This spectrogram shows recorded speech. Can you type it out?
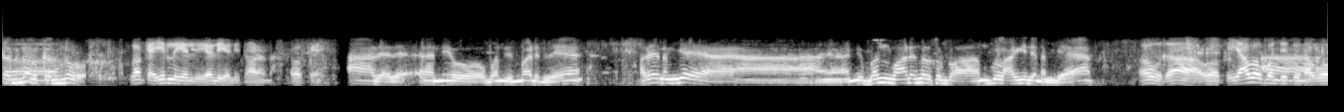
ಕಗ್ನೂರು ಕಗ್ನೂರು. ಓಕೆ ಇರ್ಲಿ ಹೇಳಿ ಹೇಳಿ ಹೇಳಿ ನೋಡೋಣ. ಓಕೆ. ಹಾಂ ಅದೇ ಅದೇ ನೀವು ಬಂದು ಇದು ಮಾಡಿದ್ರಿ. ಅದೇ ನಮಗೆ ನೀವು ಬಂದು ಮಾಡಿದ್ಮೇಲೆ ಸ್ವಲ್ಪ ಅನುಕೂಲ ಆಗಿದೆ ನಮಗೆ. ಹೌದಾ? ಓಕೆ ಯಾವಾಗ ಬಂದಿದ್ದು ನಾವು?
